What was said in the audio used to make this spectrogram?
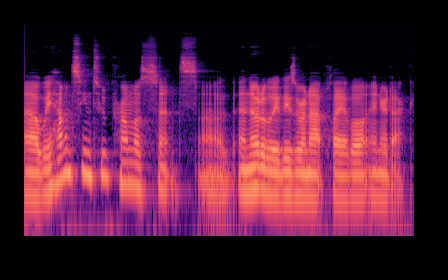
Uh, we haven't seen two promos since, uh, and notably these were not playable in your deck.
